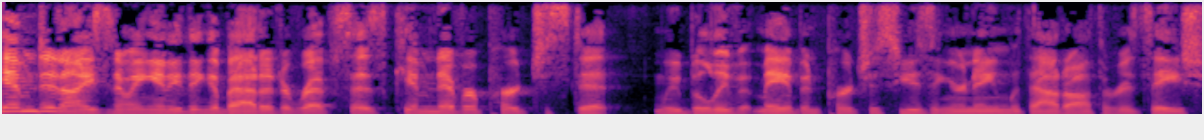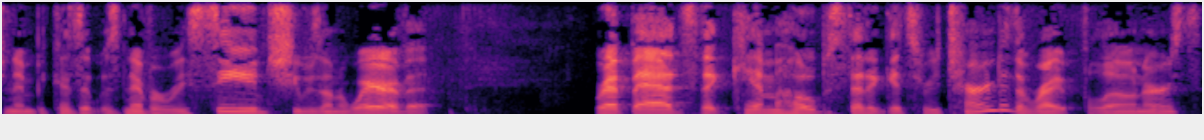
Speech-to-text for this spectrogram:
Kim denies knowing anything about it. A rep says Kim never purchased it. We believe it may have been purchased using her name without authorization, and because it was never received, she was unaware of it. Rep adds that Kim hopes that it gets returned to the rightful owners.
